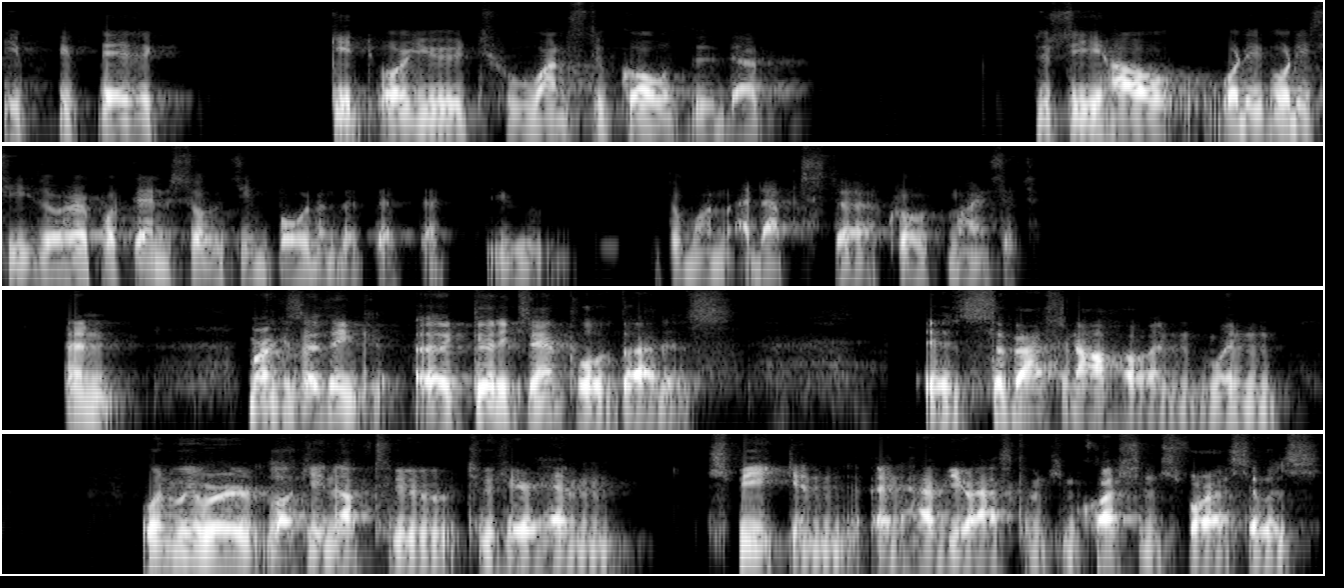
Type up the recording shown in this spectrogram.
if if there's a kid or youth who wants to go to the to see how what he, what he sees or her potential it's important that that that you the one adapts the growth mindset. And markus i think a good example of that is is sebastian aho. And when when we were lucky enough to to hear him speak and and have you ask him some questions for us it was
